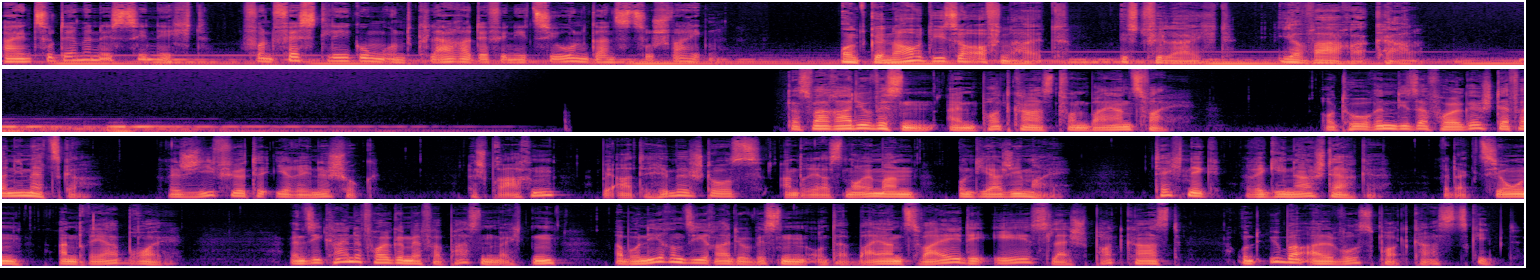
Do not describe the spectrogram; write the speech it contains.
Einzudämmen ist sie nicht, von Festlegung und klarer Definition ganz zu schweigen. Und genau diese Offenheit ist vielleicht ihr wahrer Kern. Das war Radio Wissen, ein Podcast von Bayern 2. Autorin dieser Folge Stefanie Metzger. Regie führte Irene Schuck. Es sprachen Beate Himmelstoß, Andreas Neumann und Yaji Mai. Technik Regina Stärke. Redaktion Andrea Breu. Wenn Sie keine Folge mehr verpassen möchten, abonnieren Sie Radio Wissen unter bayern2.de slash podcast und überall, wo es Podcasts gibt.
